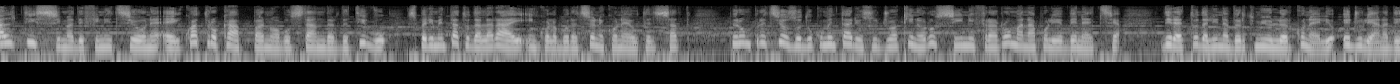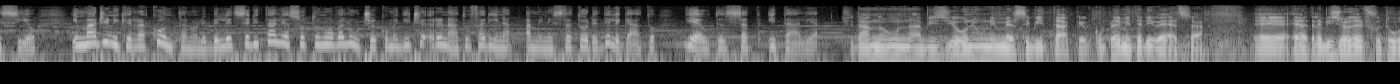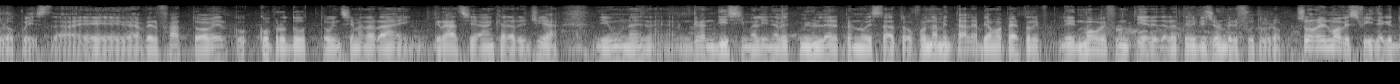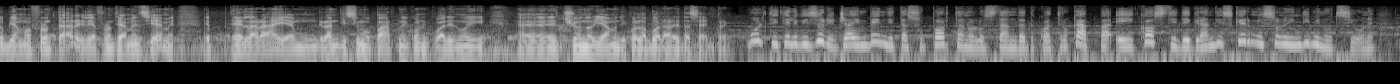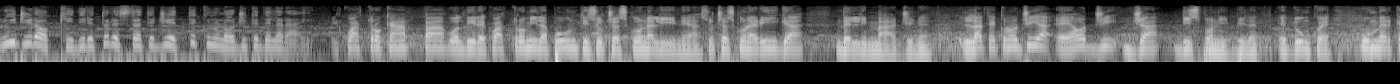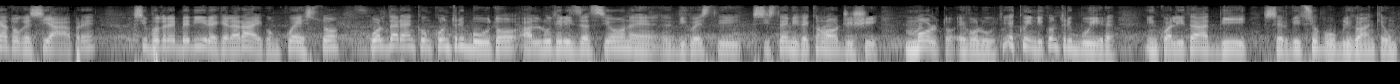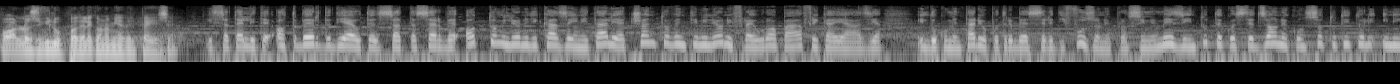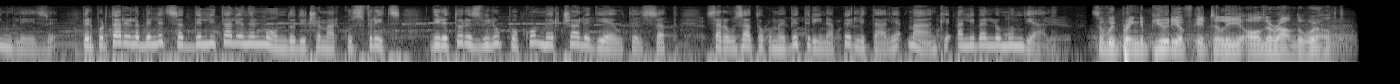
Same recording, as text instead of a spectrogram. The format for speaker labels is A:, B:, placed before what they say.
A: Altissima definizione è il 4K, nuovo standard TV, sperimentato dalla RAI in collaborazione con Eutelsat per un prezioso documentario su Gioacchino Rossini fra Roma, Napoli e Venezia, diretto da Lina Wertmüller Conelio e Giuliana Dessio. Immagini che raccontano le bellezze d'Italia sotto nuova luce, come dice Renato Farina, amministratore delegato di Eutelsat Italia.
B: Ci danno una visione, un'immersività che è completamente diversa è la televisione del futuro questa e aver fatto, aver coprodotto insieme alla RAI, grazie anche alla regia di una grandissima Lina Wettmüller, per noi è stato fondamentale, abbiamo aperto le, le, nuove frontiere della televisione per il futuro. Sono le nuove sfide che dobbiamo affrontare, le affrontiamo insieme e, e la RAI è un grandissimo partner con il quale noi eh, ci onoriamo di collaborare da sempre.
A: Molti televisori già in vendita supportano lo standard 4K e i costi dei grandi schermi sono in diminuzione. Luigi Rocchi, direttore strategie tecnologiche della RAI.
C: Il 4K vuol dire 4.000 punti su ciascuna linea, su ciascuna riga dell'immagine. La tecnologia è già disponibile e dunque un mercato che si apre si potrebbe dire che la RAI con questo vuol dare anche un contributo all'utilizzazione di questi sistemi tecnologici molto evoluti e quindi contribuire in qualità di servizio pubblico anche un po' allo sviluppo dell'economia del Paese.
A: Il satellite Hotbird di Eutelsat serve 8 milioni di case in Italia e 120 milioni fra Europa, Africa e Asia. Il documentario potrebbe essere diffuso nei prossimi mesi in tutte queste zone con sottotitoli in inglese. Per portare la bellezza dell'Italia nel mondo, dice Marcus Fritz, direttore sviluppo commerciale di Eutelsat. Sarà usato come vetrina per l'Italia ma anche a livello mondiale.
D: So we bring the beauty of Italy all around the world.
